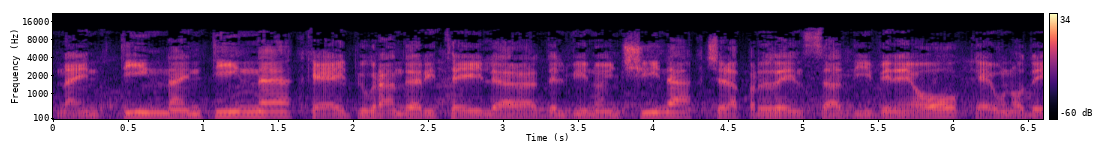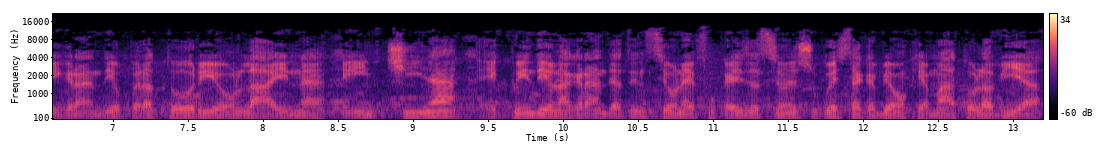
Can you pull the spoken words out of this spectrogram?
1919 che è il più grande retailer del vino in Cina, c'è la presenza di Veneo che è uno dei grandi operatori online in Cina e quindi una grande attenzione e focalizzazione su questa che abbiamo chiamato la via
